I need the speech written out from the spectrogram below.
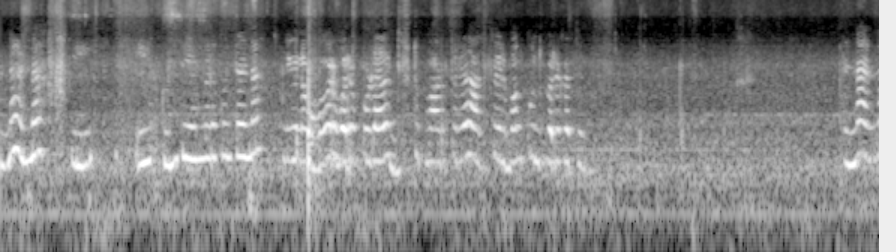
ಅಣ್ಣ ಅಣ್ಣ ಇಲ್ಲಿ ಈ ಕುಂತಿ ಏನ್ ಮಾಡಕ್ ಕುಂತ ಅಣ್ಣ? ನೀವು ನಾವು ಹೊರ ಬರೋ ಕೂಡ ಡಿಸ್ಟರ್ಬ್ ಮಾಡ್ತಾರೆ ಅದಕ್ಕೆ ಇಲ್ಲಿ ಬಂದು ಕುಂತು ಬರಕತ್ತೀನಿ. ಅಣ್ಣ ಅಣ್ಣ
